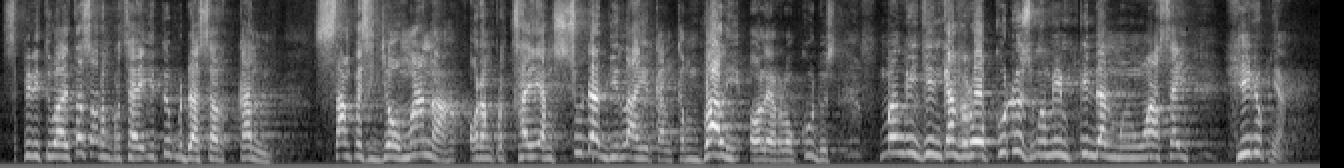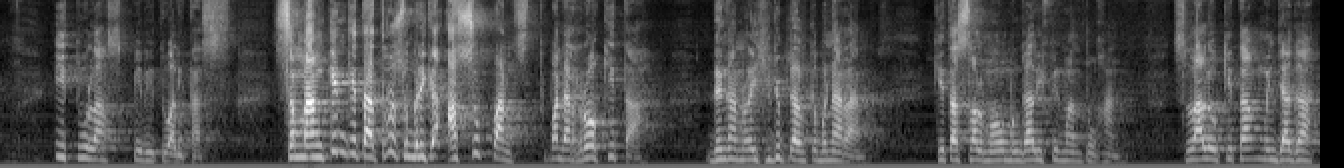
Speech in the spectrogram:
spiritualitas orang percaya itu berdasarkan sampai sejauh mana orang percaya yang sudah dilahirkan kembali oleh Roh Kudus mengizinkan Roh Kudus memimpin dan menguasai hidupnya. Itulah spiritualitas Semakin kita terus memberikan asupan kepada roh kita dengan mulai hidup dalam kebenaran, kita selalu mau menggali firman Tuhan. Selalu kita menjaga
